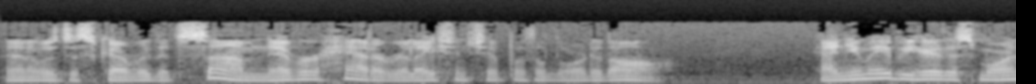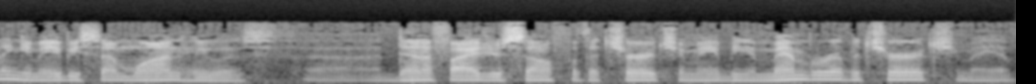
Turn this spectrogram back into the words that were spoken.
then it was discovered that some never had a relationship with the Lord at all. And you may be here this morning. You may be someone who has uh, identified yourself with a church. You may be a member of a church. You may have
